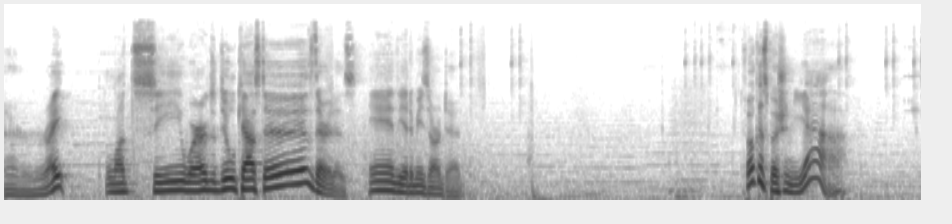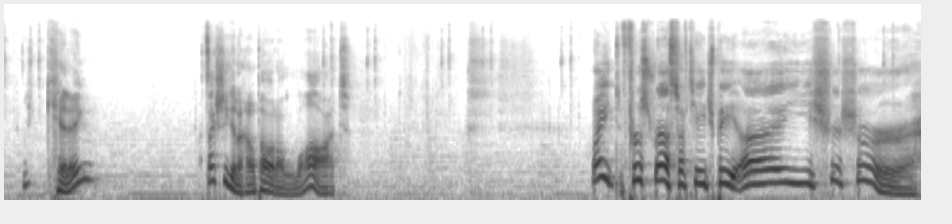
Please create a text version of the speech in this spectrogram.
Alright. Let's see where the dual cast is. There it is. And the enemies are dead. Focus potion, yeah. Are you kidding? That's actually going to help out a lot. Wait, first rest, 50 HP. Uh, sure, sure.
